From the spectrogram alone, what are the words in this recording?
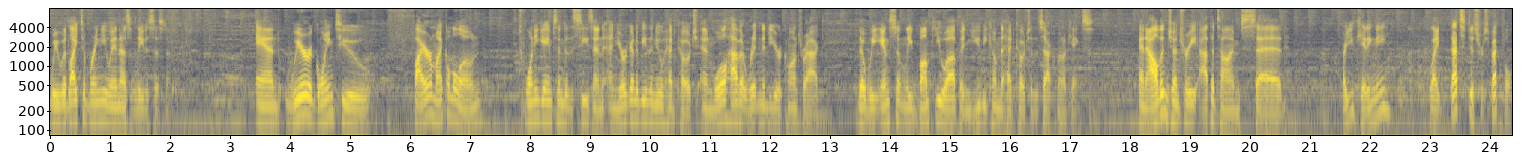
we would like to bring you in as a lead assistant. And we're going to fire Michael Malone 20 games into the season, and you're going to be the new head coach, and we'll have it written into your contract that we instantly bump you up and you become the head coach of the Sacramento Kings. And Alvin Gentry at the time said, Are you kidding me? Like, that's disrespectful.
